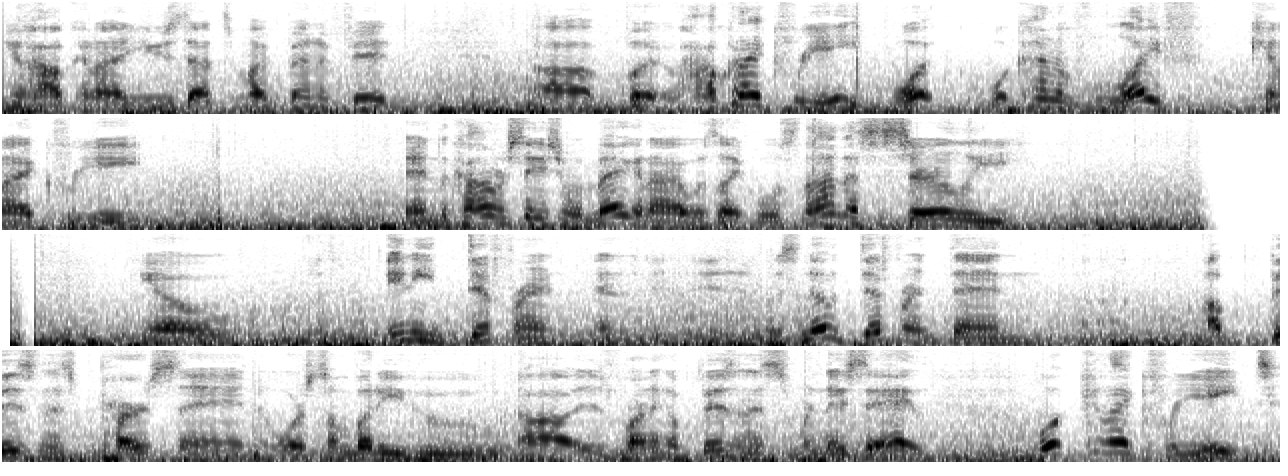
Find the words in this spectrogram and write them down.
you know, how can I use that to my benefit? Uh, but how can I create? What what kind of life can I create? And the conversation with Meg and I was like, well, it's not necessarily, you know, any different, and it's no different than a business person or somebody who uh, is running a business when they say, "Hey, what can I create?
